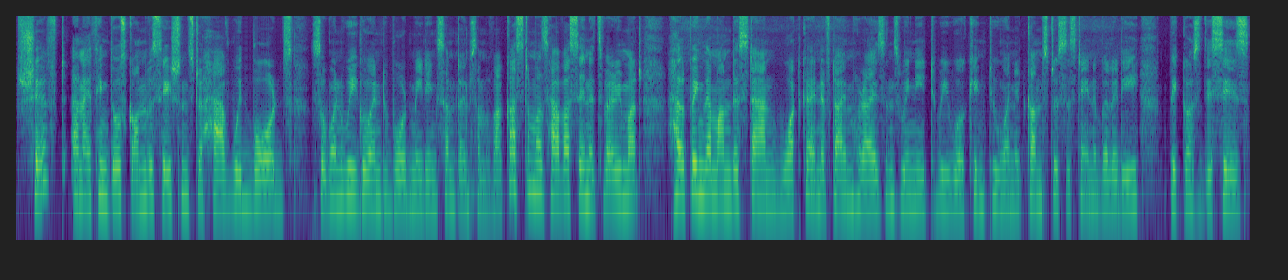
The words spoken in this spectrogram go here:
shift. And I think those conversations to have with boards. So when we go into board meetings, sometimes some of our customers have us in. It's very much helping them understand what kind of time horizons we need to be working to when it comes to sustainability, because this is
